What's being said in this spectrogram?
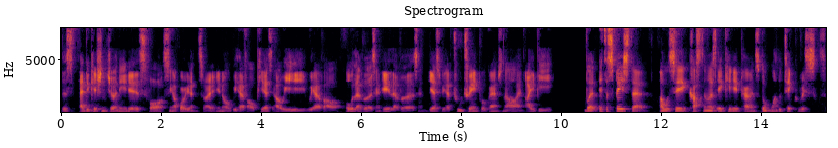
this education journey is for Singaporeans, right? You know, we have our PSLE, we have our O levels and A levels, and yes, we have two train programs now and IB. But it's a space that I would say customers, aka parents, don't want to take risks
